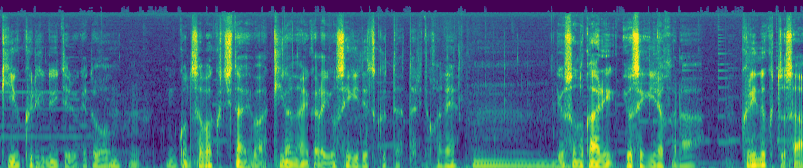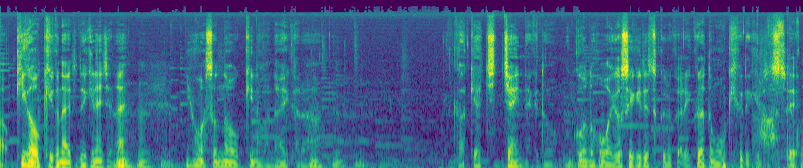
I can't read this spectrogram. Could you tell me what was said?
木をくり抜いてるけど、うんうん、この砂漠地帯は木がないから寄せ木で作ってあったりとかね。よその代わり寄せ木だからくり抜くとさ木が大きくないとできないじゃない、うんうんうん、日本はそんな大きいのがないから、うんうんうん楽器はちっちゃいんだけど向こうの方は寄せ木で作るからいくらでも大きくできるっつって。そ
